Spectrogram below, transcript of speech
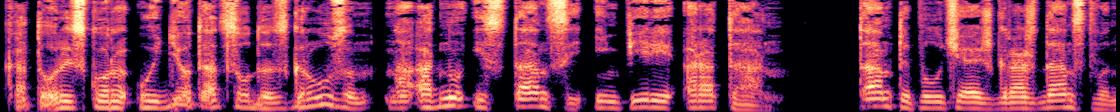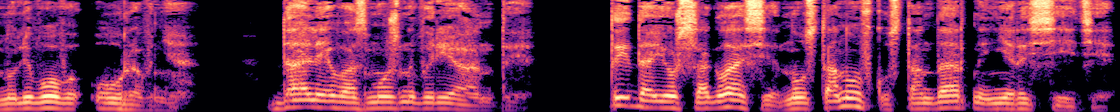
который скоро уйдет отсюда с грузом на одну из станций империи Аратан. Там ты получаешь гражданство нулевого уровня. Далее возможны варианты. Ты даешь согласие на установку стандартной нейросети.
